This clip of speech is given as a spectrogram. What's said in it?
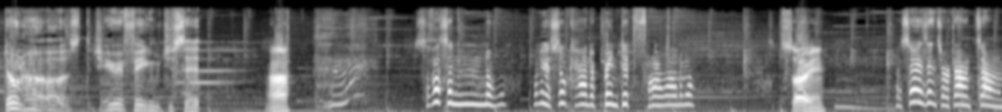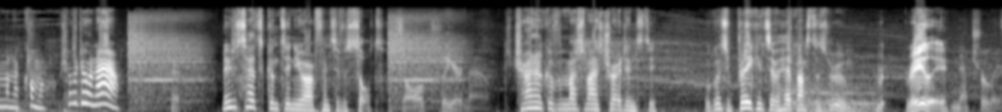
Hey. Don't hurt us. Did you hear a thing we just said? Huh? So that's a no. What are you, some kind of brain dead farm animal? Sorry. Hmm. The since we're down down in Monokuma. What should we do now? We decide to continue our offensive assault. it's all clear now. To try and uncover Mastermind's true identity, we're going to break into the headmaster's room. R- really? Naturally.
